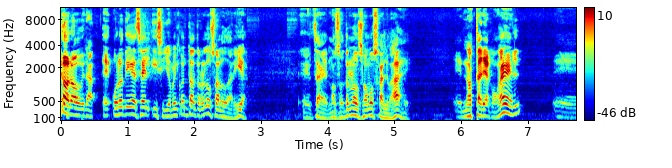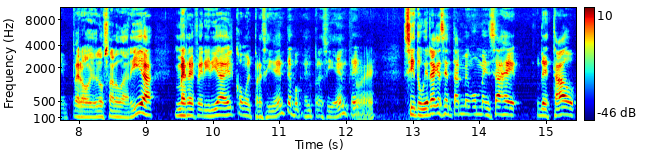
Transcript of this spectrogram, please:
No, no, mira, eh, uno tiene que ser, y si yo me encuentro a otro, lo saludaría. Eh, o sea, nosotros no somos salvajes. Eh, no estaría con él, pero yo lo saludaría. Me referiría a él como el presidente, porque es el presidente. Si tuviera que sentarme en un mensaje de Estado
